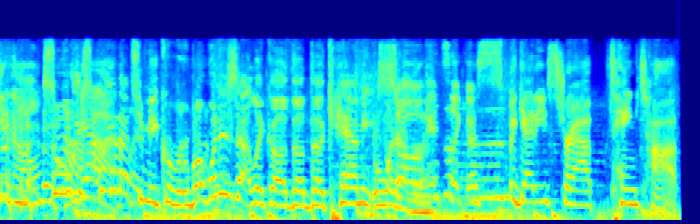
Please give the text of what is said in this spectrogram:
You know? So explain that to me, Karuba. What is that? Like uh, the the cami or whatever? So it's like a spaghetti strap tank top.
